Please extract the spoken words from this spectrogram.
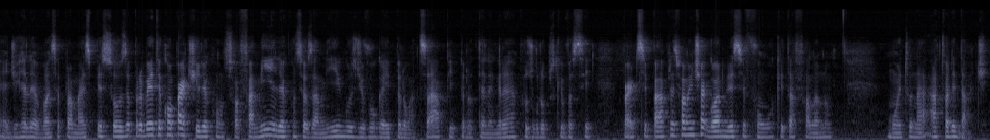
é, de relevância para mais pessoas. Aproveita e compartilha com sua família, com seus amigos, divulga aí pelo WhatsApp, pelo Telegram, para os grupos que você participar, principalmente agora desse fungo que está falando muito na atualidade.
